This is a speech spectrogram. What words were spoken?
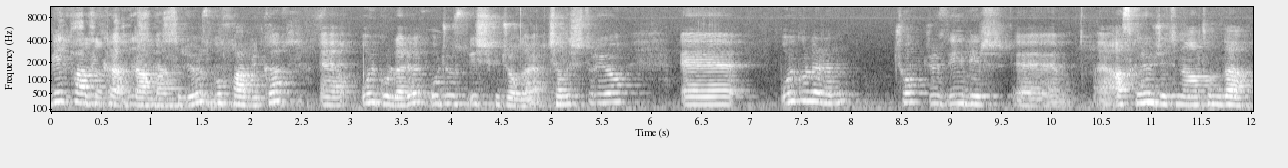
bir fabrikadan bahsediyoruz. Bu fabrika e, Uygurları ucuz iş gücü olarak çalıştırıyor. E, Uygurların çok cüzi bir e, e, asgari ücretin altında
